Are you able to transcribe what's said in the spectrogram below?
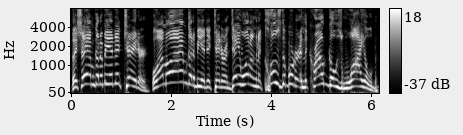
"They say I'm going to be a dictator. Well, I'm I'm going to be a dictator. On day one, I'm going to close the border." And the crowd goes wild.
